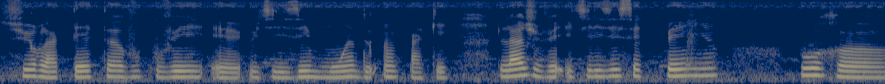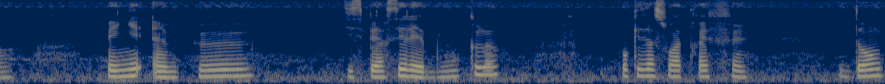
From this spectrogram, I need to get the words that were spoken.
sur la tête, vous pouvez euh, utiliser moins de un paquet. Là, je vais utiliser cette peigne pour euh, peigner un peu disperser les boucles pour que ça soit très fin. Donc,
